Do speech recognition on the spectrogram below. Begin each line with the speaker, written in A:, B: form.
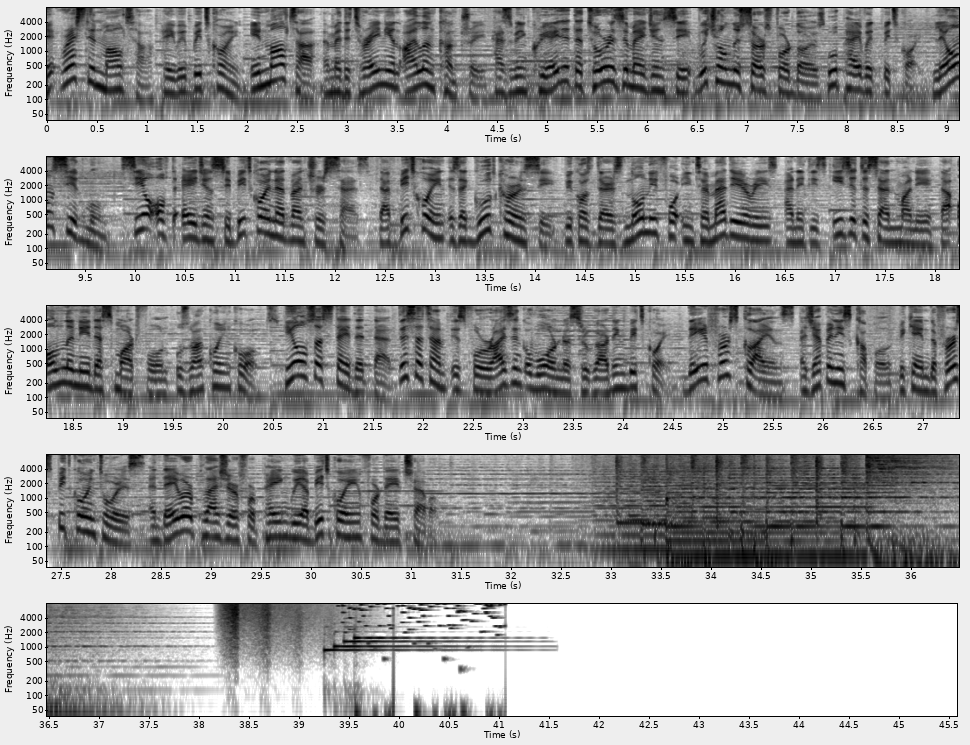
A: Get rest in Malta, pay with Bitcoin. In Malta, a Mediterranean island country, has been created a tourism agency which only serves for those who pay with Bitcoin. Leon Siegmund, CEO of the agency Bitcoin Adventures says that Bitcoin is a good currency because there is no need for intermediaries and it is easy to send money that only need a smartphone, Uzmancoin quotes. He also stated that this attempt is for rising awareness regarding Bitcoin. Their first clients, a Japanese couple, became the first Bitcoin tourists and they were pleasure for paying via Bitcoin for their travel.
